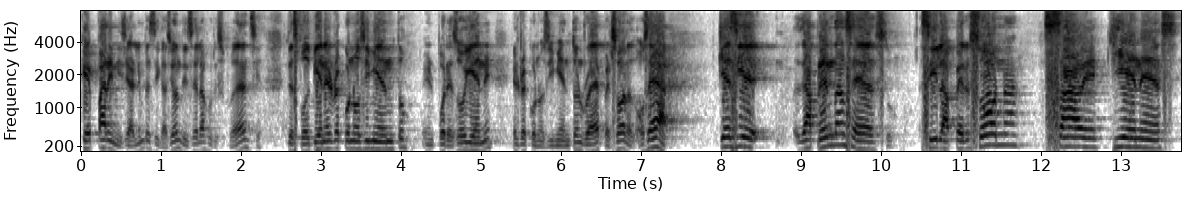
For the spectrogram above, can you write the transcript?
que para iniciar la investigación, dice la jurisprudencia. Después viene el reconocimiento, por eso viene el reconocimiento en rueda de personas. O sea, que si, apréndanse esto, si la persona sabe quién es,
